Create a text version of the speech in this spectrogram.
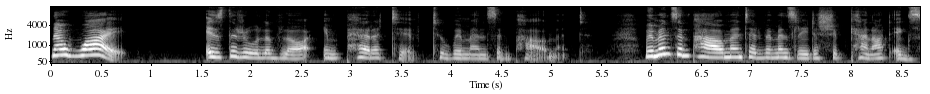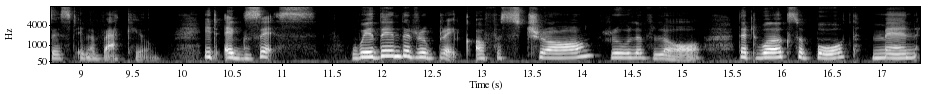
Now, why is the rule of law imperative to women's empowerment? Women's empowerment and women's leadership cannot exist in a vacuum. It exists within the rubric of a strong rule of law that works for both men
